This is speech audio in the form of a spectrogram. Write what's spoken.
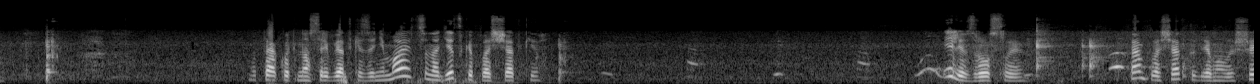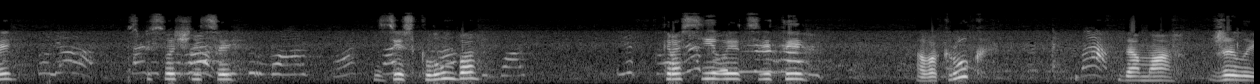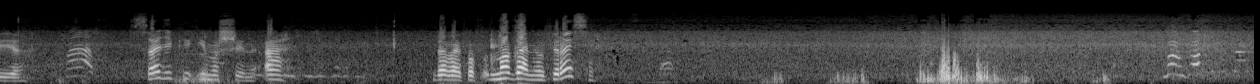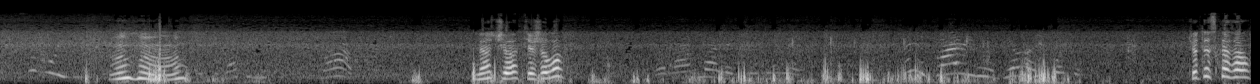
Вот так вот у нас ребятки занимаются на детской площадке. Или взрослые. Там площадка для малышей с песочницей. Здесь клумба, красивые цветы. А вокруг Пап, дома жилые, пап. садики и машины. А, давай, поп- ногами упирайся. Угу. Пап, Ну что, тяжело? нормально для меня. Я неправильно делаю кофе. Что ты сказал?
